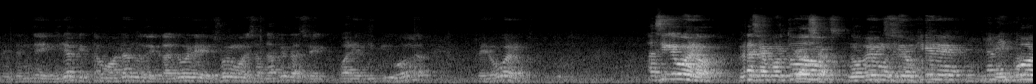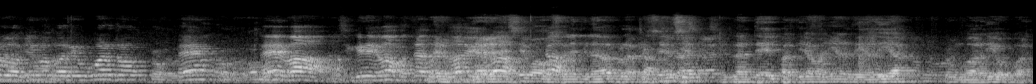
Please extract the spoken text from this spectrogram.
¿me entendés? Mirá que estamos hablando de calores, yo vengo de Santa Fe que hace cuarenta y pico horas, pero bueno. Así que bueno, gracias por todo, Gracias. nos vemos si Dios quiere, en. Córdoba, ¿quién va para Río Cuarto? ¿Eh? ¿Eh? Vamos, si querés, vamos, trate, Bueno, dale, le agradecemos al entrenador por la presencia. gracias. El plantel partirá mañana al mediodía rumbo a Río Cuarto.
